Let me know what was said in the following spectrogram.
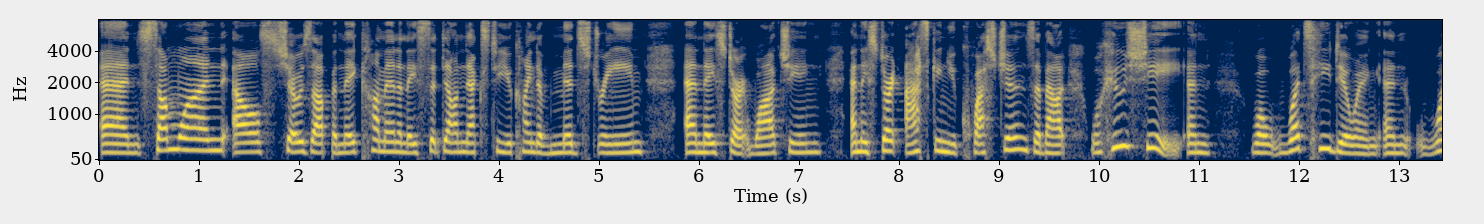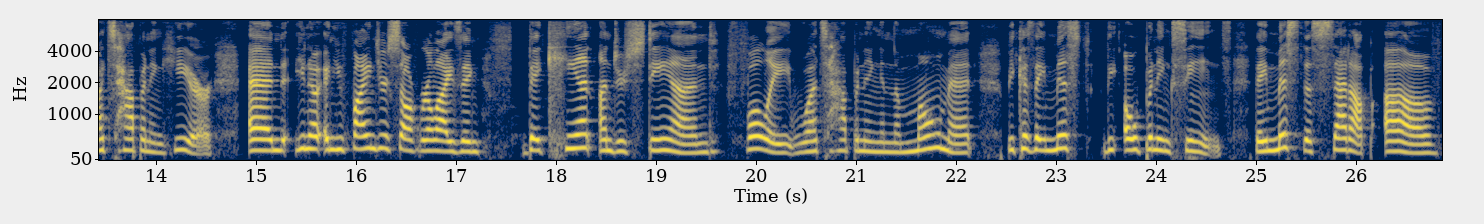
and someone else shows up and they come in and they sit down next to you kind of midstream and they start watching and they start asking you questions about well who's she? And well what's he doing? And what's happening here? And you know and you find yourself realizing they can't understand fully what's happening in the moment because they missed the opening scenes. They missed the setup of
